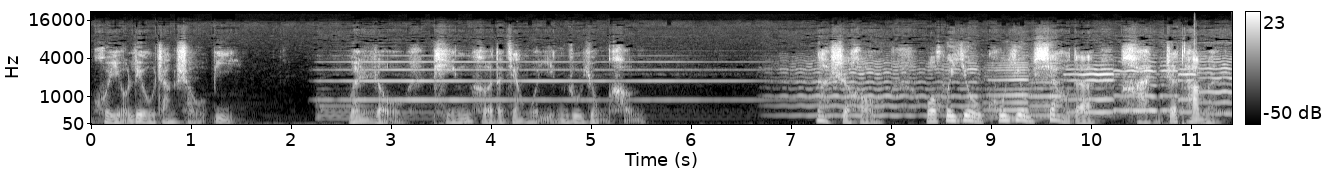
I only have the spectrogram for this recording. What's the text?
会有六张手臂，温柔平和地将我迎入永恒。那时候，我会又哭又笑地喊着他们。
